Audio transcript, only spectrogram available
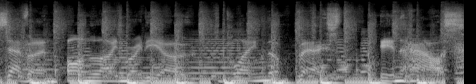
7 online radio, playing the best in house.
